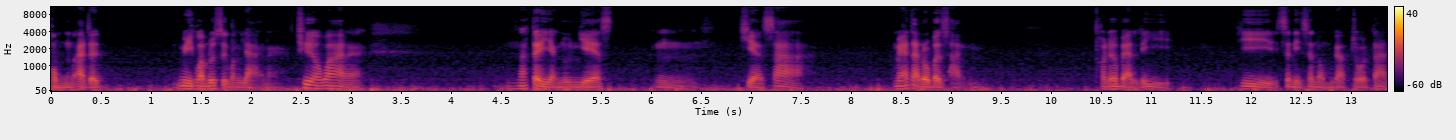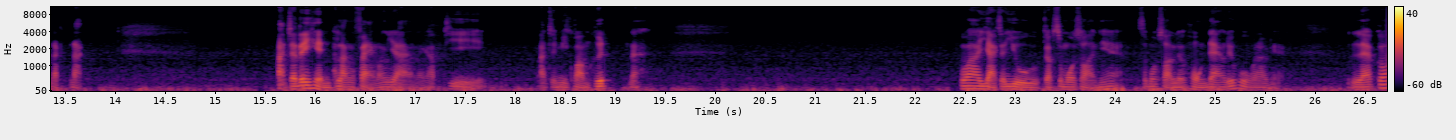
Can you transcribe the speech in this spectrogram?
ผมอาจจะมีความรู้สึกบางอย่างนะ เชื่อว่านะ นักเตะอย่างนูนเยสเคียซ่า แม้แต่โรเบิร์สัน คอนเนอร์แบลลี่ที่สนิทสนมกับโจต้าหนักๆ อาจจะได้เห็นพลังแฝงบางอย่างนะครับ ที่อาจจะมีความฮึดนะว่าอยากจะอยู่กับสโมสรเนี่ยสโมสรหรือหงแดงลิเวอร์พูลของเราเนี่ยแล้วก็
